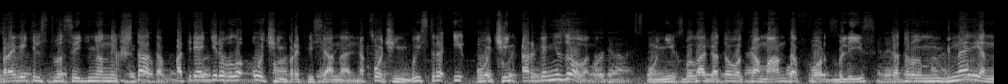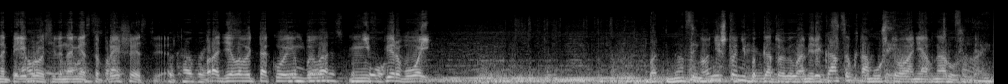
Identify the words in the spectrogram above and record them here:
Правительство Соединенных Штатов отреагировало очень профессионально, очень быстро и очень организованно. У них была готова команда Форт Близ, которую мгновенно перебросили на место происшествия. Проделывать такое им было не впервой. Но ничто не подготовило американцев к тому, что они обнаружили.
